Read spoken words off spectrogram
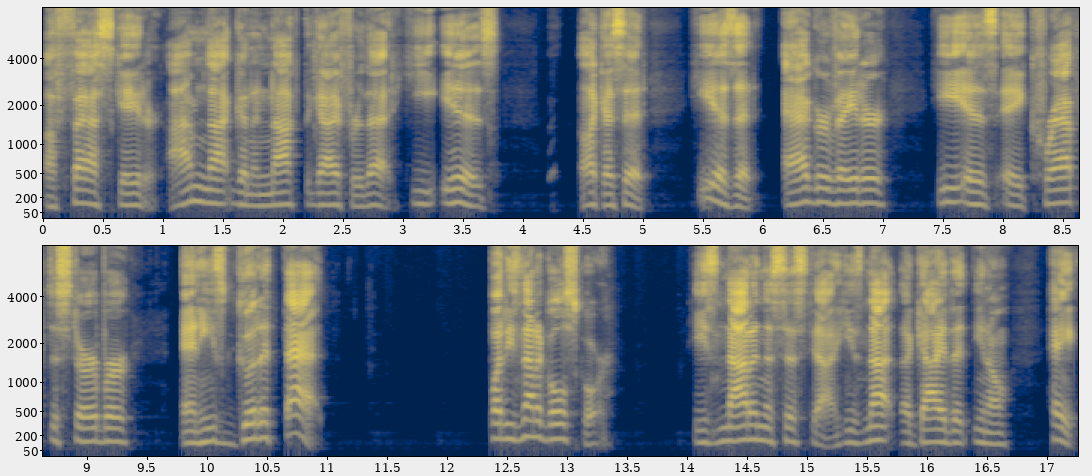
a fast skater. I'm not going to knock the guy for that. He is, like I said, he is an aggravator. He is a crap disturber, and he's good at that. But he's not a goal scorer. He's not an assist guy. He's not a guy that, you know, hey,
